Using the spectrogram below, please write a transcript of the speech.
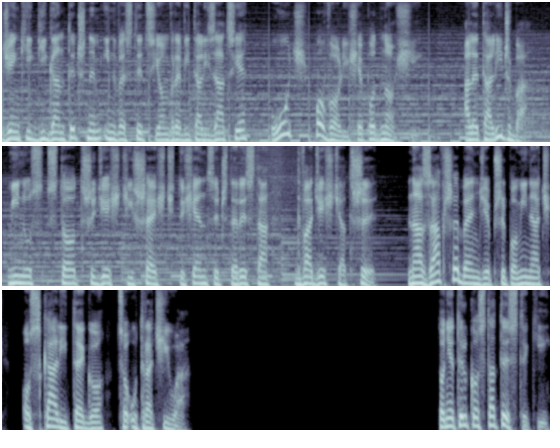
dzięki gigantycznym inwestycjom w rewitalizację, Łódź powoli się podnosi. Ale ta liczba, minus 136 423, na zawsze będzie przypominać o skali tego, co utraciła. To nie tylko statystyki,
